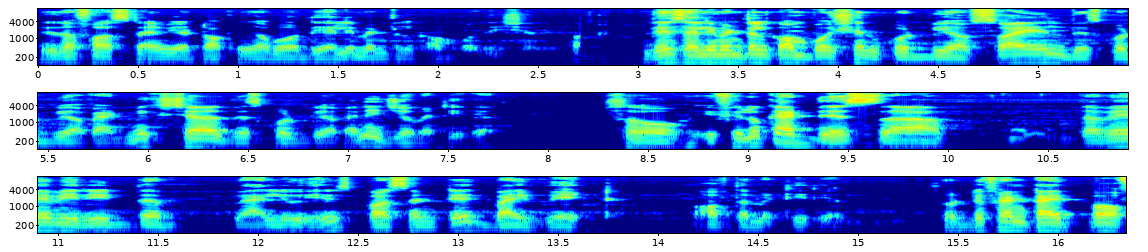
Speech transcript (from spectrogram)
This is the first time we are talking about the elemental composition. This elemental composition could be of soil, this could be of admixture, this could be of any geomaterial. So, if you look at this uh, the way we read the value is percentage by weight of the material. So, different type of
